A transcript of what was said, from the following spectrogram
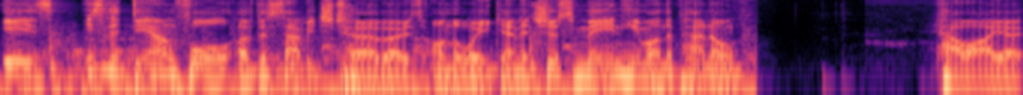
is is the downfall of the Savage Turbos on the weekend. It's just me and him on the panel. How are you?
